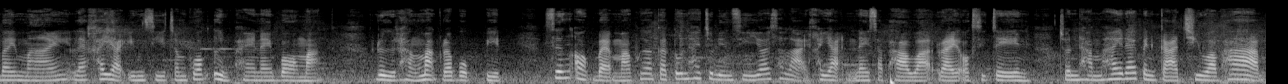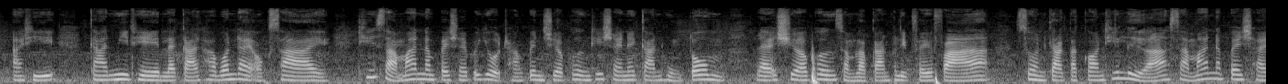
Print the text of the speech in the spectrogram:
ใบไม้ และขยะอินทรีย์จำพวกอื่นภายในบ่อหมัก หรือถังหมักระบบปิด ซึ่งออกแบบมาเพื่อกระตุ้นให้จุลินทรีย์ย่อยสลายขยะในสภาวะไร้ออกซิเจน จนทำให้ได้เป็นก๊าซชีวภาพ อาทิก๊าซมีเทน และก๊าซคาร์บอนไดออกไซด์ที่สามารถนำไปใช้ประโยชน์ทั้งเป็นเชื้อเพลิงที่ใช้ในการหุงต้ม และเชื้อเพลิงสำหรับการผลิตไฟฟ้า ส่วนกากตะกอนที่เหลือสามารถนำไปใช้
